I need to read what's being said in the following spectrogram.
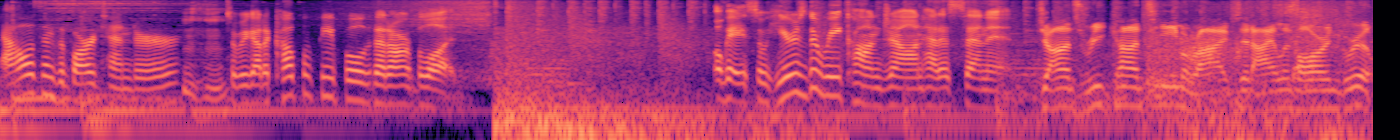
Allison's a bartender. Mhm. So we got a couple people that aren't blood. Okay, so here's the recon John had us send in. John's recon team arrives at Island Bar and Grill,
